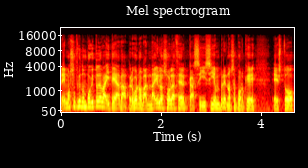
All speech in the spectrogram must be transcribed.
hemos sufrido un poquito de baiteada, pero bueno, Bandai lo suele hacer casi siempre, no sé por qué esto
